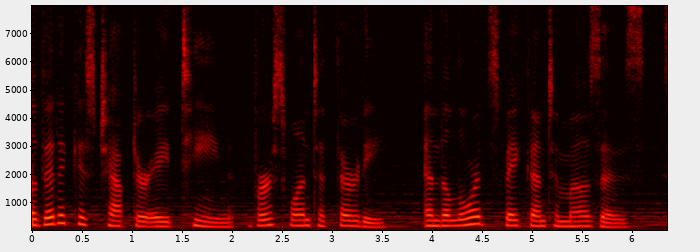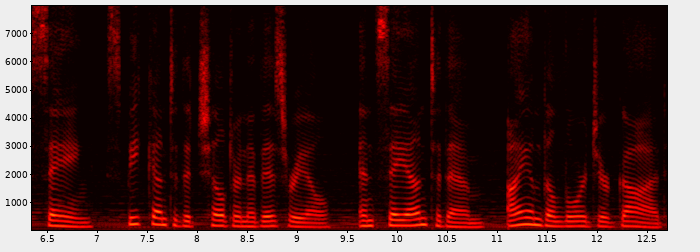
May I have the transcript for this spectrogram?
Leviticus chapter 18, verse 1 to 30. And the Lord spake unto Moses, saying, Speak unto the children of Israel, and say unto them, I am the Lord your God.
